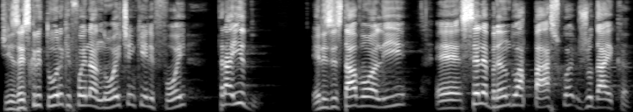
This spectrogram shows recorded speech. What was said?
Diz a Escritura que foi na noite em que ele foi traído. Eles estavam ali é, celebrando a Páscoa judaica.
